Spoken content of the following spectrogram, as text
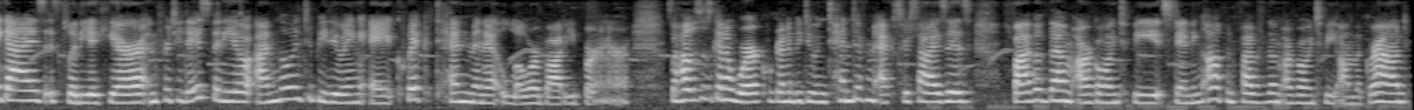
Hey guys, it's Lydia here, and for today's video, I'm going to be doing a quick 10 minute lower body burner. So how this is going to work, we're going to be doing 10 different exercises. Five of them are going to be standing up and five of them are going to be on the ground.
